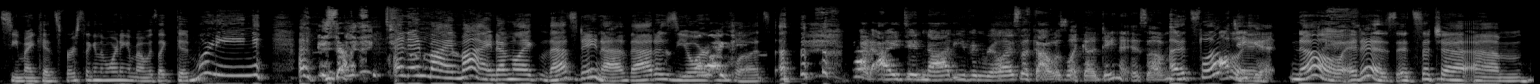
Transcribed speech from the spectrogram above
see my kids first thing in the morning, I'm always like, good morning. And, in my mind, I'm like, that's Dana. That is your oh influence. God, I did not even realize that that was like a Danaism. It's lovely. I'll take it. No, it is. It's such a, um,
